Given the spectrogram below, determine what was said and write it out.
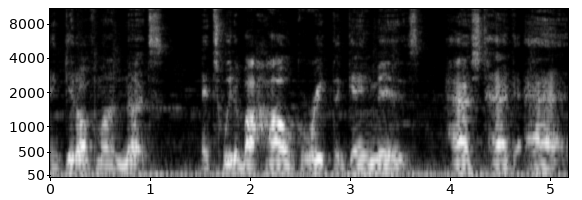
and get off my nuts and tweet about how great the game is. Hashtag ad.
